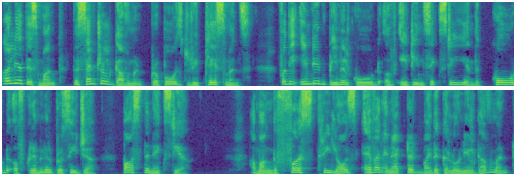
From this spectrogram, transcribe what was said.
Earlier this month, the central government proposed replacements for the Indian Penal Code of 1860 and the Code of Criminal Procedure passed the next year among the first three laws ever enacted by the colonial government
